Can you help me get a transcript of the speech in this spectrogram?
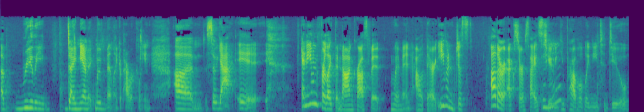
a really dynamic movement like a power clean. Um, so yeah, it, and even for like the non CrossFit women out there, even just other exercise too, Mm-hmm. you probably need to do.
